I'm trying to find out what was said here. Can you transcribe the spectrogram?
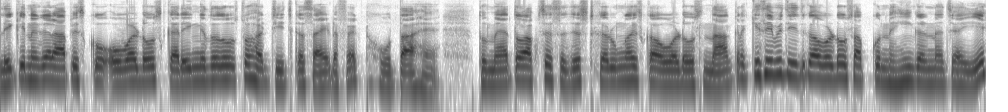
लेकिन अगर आप इसको ओवरडोज करेंगे तो दोस्तों हर चीज़ का साइड इफ़ेक्ट होता है। तो मैं तो आपसे सजेस्ट करूँगा इसका ओवरडोज ना करें। किसी भी चीज़ का ओवरडोज आपको नहीं करना चाहिए।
